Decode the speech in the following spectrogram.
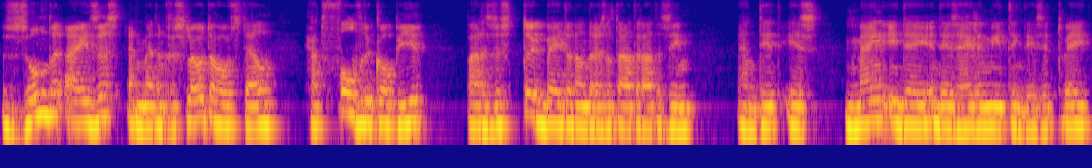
zonder ijzers en met een gesloten hoofdstel. Gaat vol voor de kop hier. Paard is een stuk beter dan de resultaten laten zien. En dit is mijn idee in deze hele meeting, deze twee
